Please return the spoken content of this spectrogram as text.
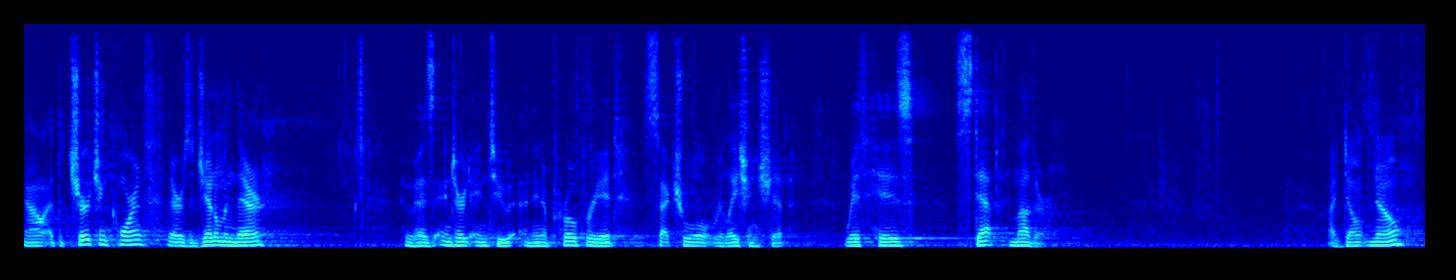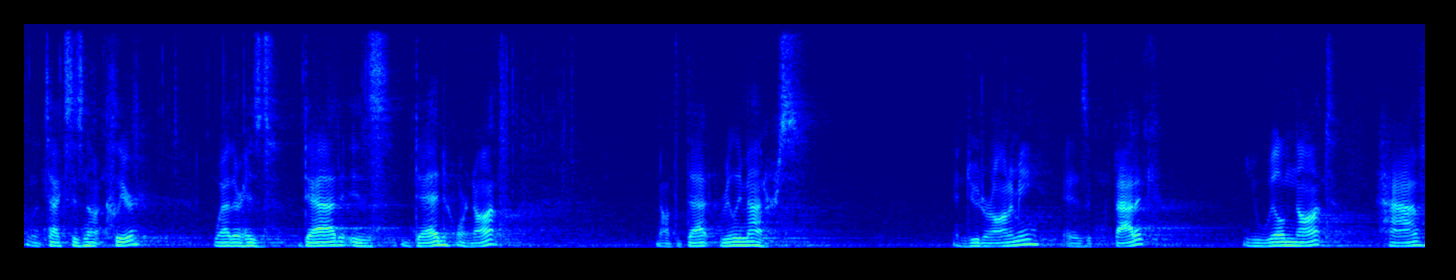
Now, at the church in Corinth, there is a gentleman there who has entered into an inappropriate sexual relationship with his stepmother. I don't know, the text is not clear, whether his dad is dead or not. Not that that really matters. In Deuteronomy, it is emphatic you will not have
